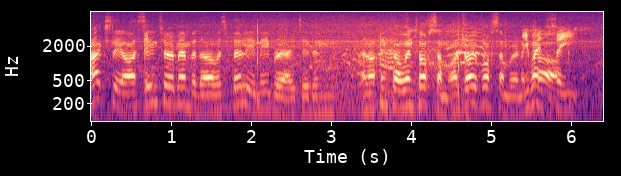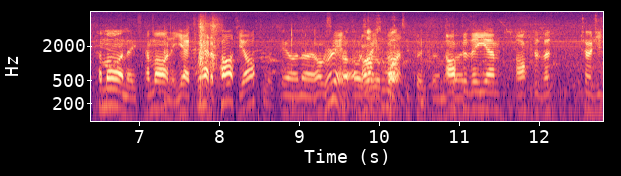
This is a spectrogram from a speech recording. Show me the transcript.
actually I seem to remember that I was fairly inebriated and and I think I went off some. I drove off somewhere in a You car. went to see Hermione. Hermione, yeah, we had a party afterwards. Yeah, I know. I was Brilliant. A, I was After a party people. After afraid. the um, after the Turgid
